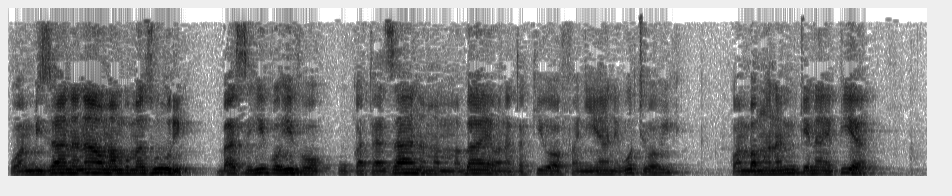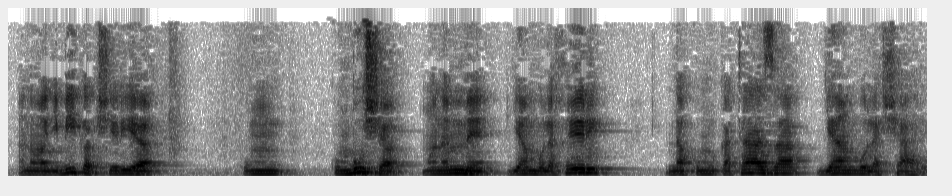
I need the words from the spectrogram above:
kuambizana nao mambo mazuri basi hivyo hivyo kukatazana mambo mabaya wanatakiwa wafanyiane wote wawili. Kwamba mwanamke naye pia anawajibika kisheria kumkumbusha mwanamme jambo la kheri na kumkataza jambo la shari.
